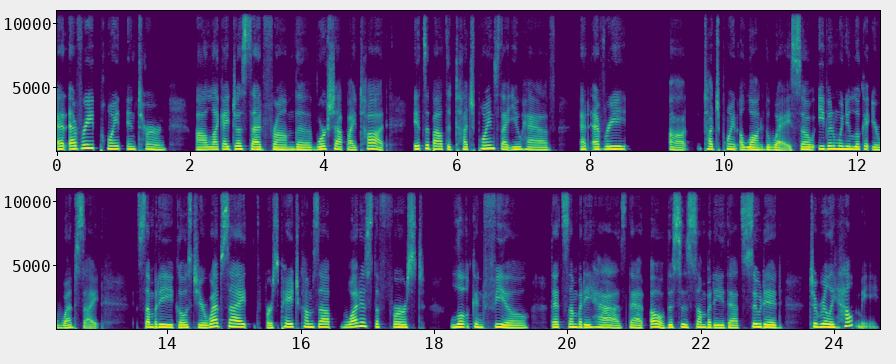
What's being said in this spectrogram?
At every point in turn, uh, like I just said from the workshop I taught, it's about the touch points that you have at every uh, touch point along the way. So even when you look at your website, somebody goes to your website, the first page comes up. What is the first look and feel that somebody has that, oh, this is somebody that's suited to really help me?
